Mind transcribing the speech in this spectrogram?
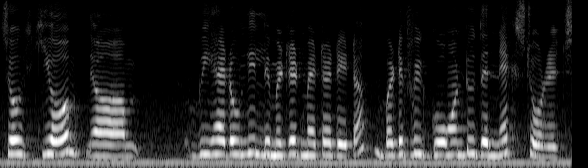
so here um, we had only limited metadata but if we go on to the next storage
